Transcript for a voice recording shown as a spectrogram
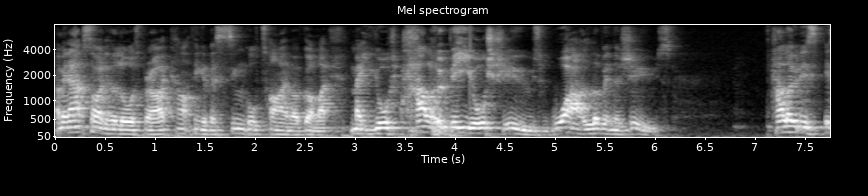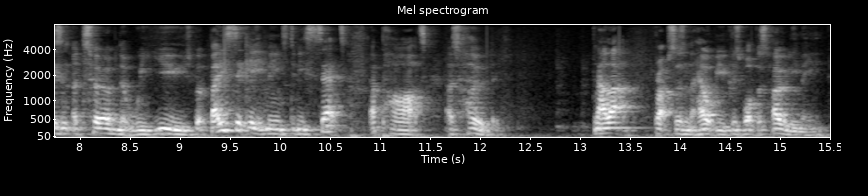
I mean, outside of the Lord's Prayer, I can't think of a single time I've gone like, "May your hallowed be your shoes." Wow, loving the shoes. Hallowed is, isn't a term that we use, but basically it means to be set apart as holy. Now that perhaps doesn't help you because what does holy mean?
